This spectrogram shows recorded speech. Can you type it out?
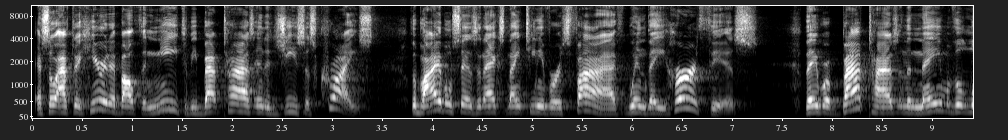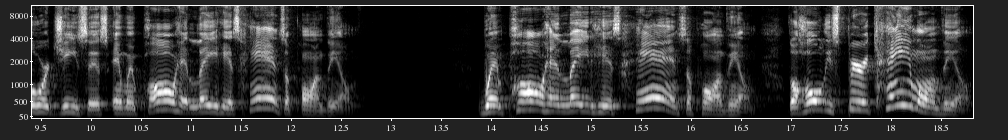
And so, after hearing about the need to be baptized into Jesus Christ, the Bible says in Acts 19 and verse 5 when they heard this, they were baptized in the name of the Lord Jesus. And when Paul had laid his hands upon them, when Paul had laid his hands upon them, the Holy Spirit came on them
